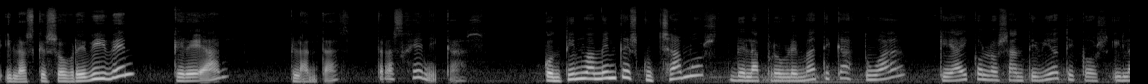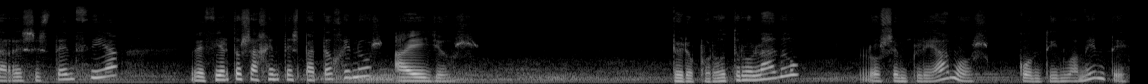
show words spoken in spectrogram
Y las que sobreviven crean plantas transgénicas. Continuamente escuchamos de la problemática actual que hay con los antibióticos y la resistencia de ciertos agentes patógenos a ellos. Pero por otro lado, los empleamos continuamente.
